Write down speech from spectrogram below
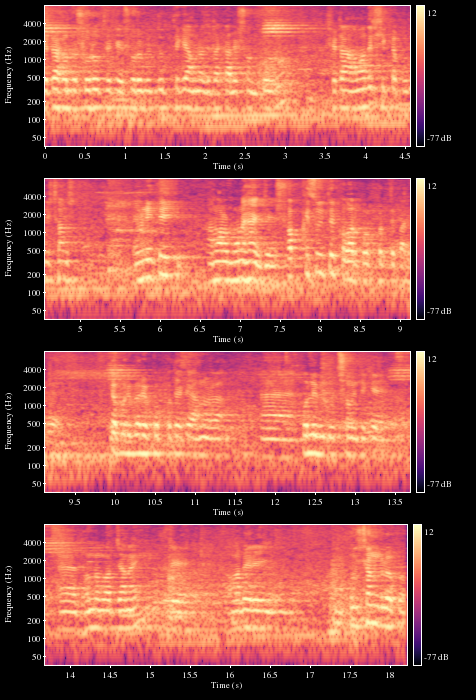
যেটা হলো সৌর থেকে, সৌর বিদ্যুৎ থেকে আমরা যেটা কালেকশন করব সেটা আমাদের শিক্ষা প্রতিষ্ঠান এমনিতেই আমার মনে হয় যে সব কিছুইতে কভার করতে পারবে। শিক্ষা পরিবারের পক্ষ থেকে আমরা পল্লী বিদ্যুৎ সমিতিকে ধন্যবাদ জানাই যে আমাদের এই প্রতিষ্ঠানগুলোকে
